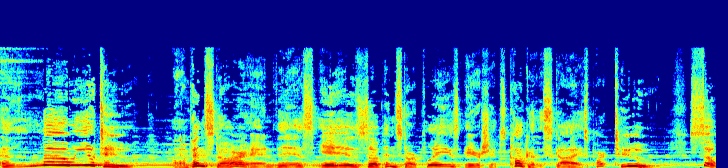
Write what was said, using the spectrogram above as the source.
Hello, YouTube! I am Pinstar, and this is uh, Pinstar Plays Airships Conquer the Skies Part 2. So,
